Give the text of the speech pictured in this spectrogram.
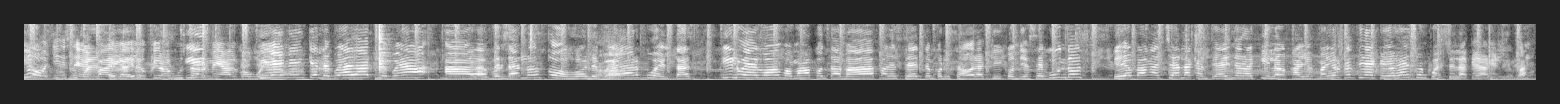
ellos. No, Giselle, vaya, seguir. yo quiero ajustarme Y algo bueno. Tienen que, les voy a dar, les voy a, a vendar los ojos, les voy a dar vueltas y luego vamos a contar, va a aparecer el temporizador aquí con 10 segundos y ellos van a echar la cantidad de dinero aquí. La mayor cantidad que ellos echen, pues se la quedan ellos, ¿va?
